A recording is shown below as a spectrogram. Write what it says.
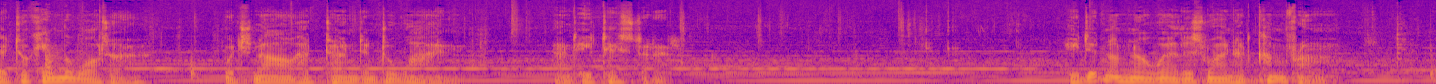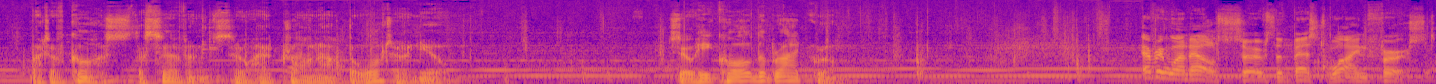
They took him the water, which now had turned into wine, and he tasted it. He did not know where this wine had come from, but of course the servants who had drawn out the water knew. So he called the bridegroom. Everyone else serves the best wine first,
